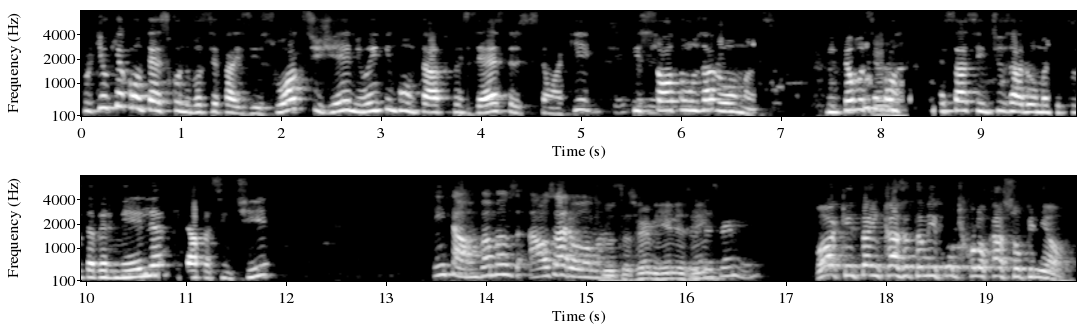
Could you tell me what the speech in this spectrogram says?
Porque o que acontece quando você faz isso? O oxigênio entra em contato com esses ésteres que estão aqui e soltam os aromas. Então você é. consegue começar a sentir os aromas de fruta vermelha, que dá para sentir. Então, vamos aos aromas. Frutas vermelhas, hein? Frutas vermelhas. Ó, quem está em casa também pode colocar a sua opinião.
